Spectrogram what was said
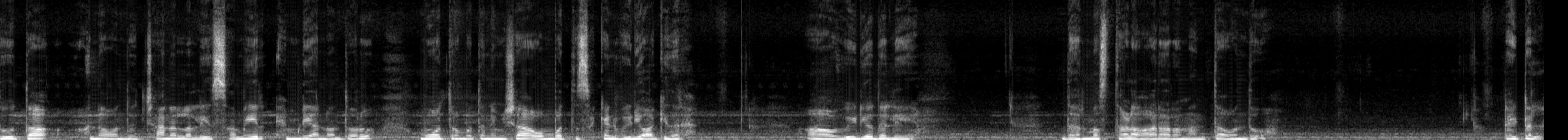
ದೂತ ಅನ್ನೋ ಒಂದು ಚಾನಲಲ್ಲಿ ಸಮೀರ್ ಎಂ ಡಿ ಅನ್ನೋಂಥವ್ರು ಮೂವತ್ತೊಂಬತ್ತು ನಿಮಿಷ ಒಂಬತ್ತು ಸೆಕೆಂಡ್ ವಿಡಿಯೋ ಹಾಕಿದ್ದಾರೆ. ಆ ವಿಡಿಯೋದಲ್ಲಿ ಧರ್ಮಸ್ಥಳ ಆರ್ ಒಂದು ಟೈಟಲ್.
